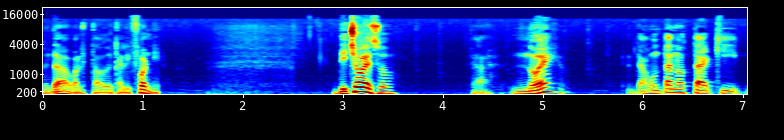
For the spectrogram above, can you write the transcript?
¿verdad? O al estado de California. Dicho eso, no es, la Junta no está aquí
